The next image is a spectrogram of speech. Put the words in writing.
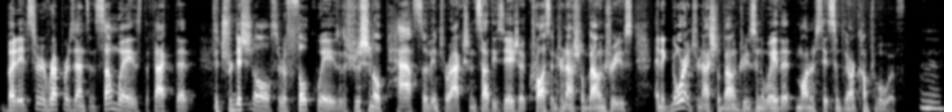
But it sort of represents, in some ways, the fact that the traditional sort of folkways or the traditional paths of interaction in Southeast Asia cross international boundaries and ignore international boundaries in a way that modern states simply aren't comfortable with. Mm,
